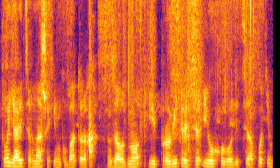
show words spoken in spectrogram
то яйця в наших інкубаторах заодно і провітряться, і охолодяться, а потім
